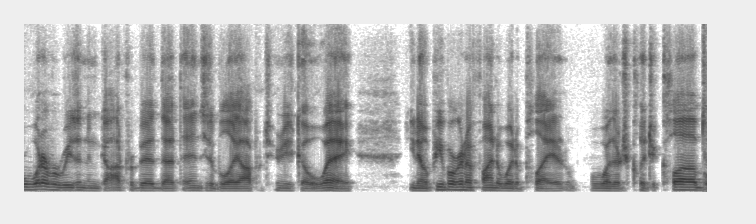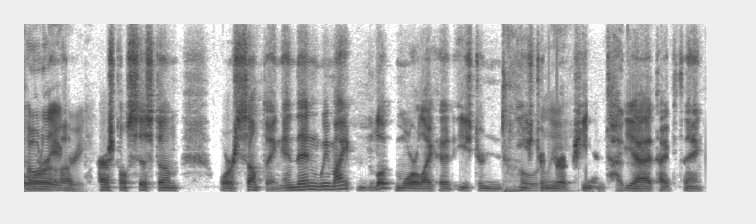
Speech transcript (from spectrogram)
for whatever reason, and God forbid that the NCAA opportunities go away, you know, people are going to find a way to play, whether it's collegiate club Totally or agree. a professional system or something, and then we might look more like an Eastern Eastern European type, agree. yeah, type thing.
